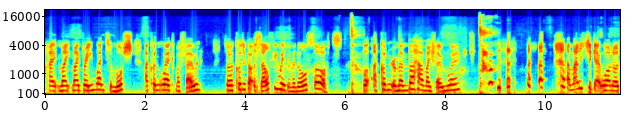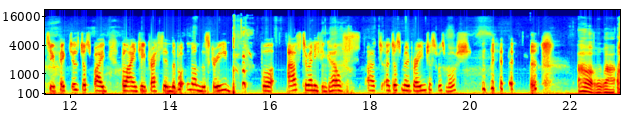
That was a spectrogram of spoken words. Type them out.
I my my brain went to mush. I couldn't work my phone, so I could have got a selfie with him and all sorts, but I couldn't remember how my phone worked. I managed to get one or two pictures just by blindly pressing the button on the screen, but as to anything else, I just my brain just was mush. Oh, wow.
